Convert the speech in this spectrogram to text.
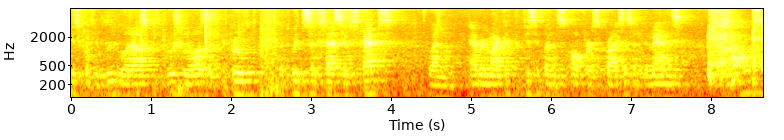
his contribution, was that he proved that with successive steps, when every market participant offers prices and demands amounts,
